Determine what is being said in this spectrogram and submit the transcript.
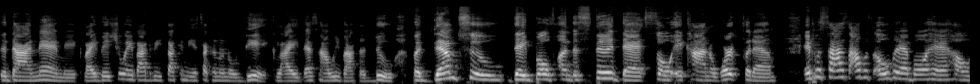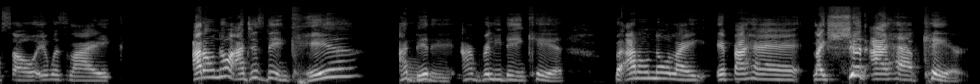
the dynamic. Like, bitch, you ain't about to be fucking me and sucking on no dick. Like, that's how we about to do. But them two, they both understood that. So it kind of worked for them. And besides, I was over that boy head hoe. So it was like, I don't know. I just didn't care. I Mm. didn't. I really didn't care. But I don't know, like, if I had, like, should I have cared?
